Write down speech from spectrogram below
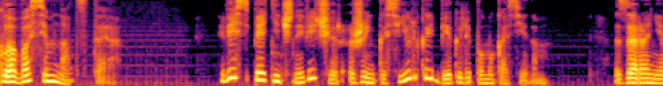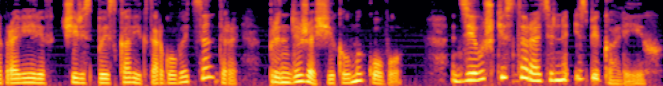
Глава 17. Весь пятничный вечер Женька с Юлькой бегали по магазинам. Заранее проверив через поисковик торговые центры, принадлежащие Калмыкову, девушки старательно избегали их.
